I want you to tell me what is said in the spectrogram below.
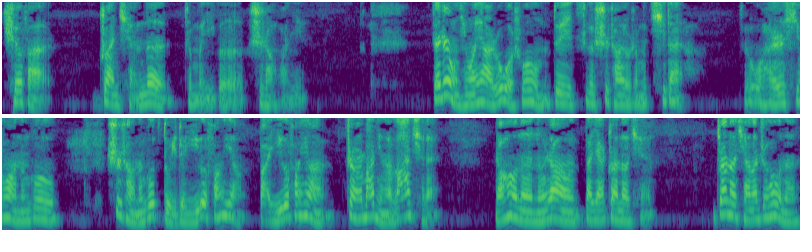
缺乏赚钱的这么一个市场环境。在这种情况下，如果说我们对这个市场有什么期待啊，就我还是希望能够市场能够怼着一个方向，把一个方向正儿八经的拉起来。然后呢，能让大家赚到钱，赚到钱了之后呢，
